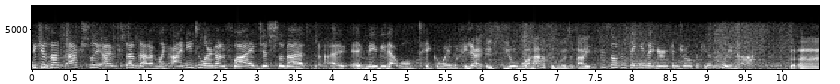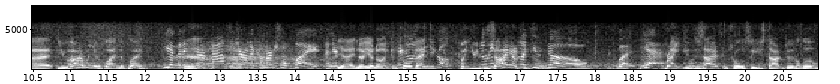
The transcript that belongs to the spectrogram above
Because that's actually, I've said that. I'm like, I need to learn how to fly just so that I, maybe that will take away the fear. Yeah, it's, you know what happened was I, Keep yourself in thinking that you're in control, but you're really not. Uh, you are when you're flying the plane. Yeah, but if you're a passenger on a commercial flight and you're Yeah, no, you're not in control. not then in you, control. but you at least desire feel like control. you know, but yeah. Right, you desire control, so you start doing a little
